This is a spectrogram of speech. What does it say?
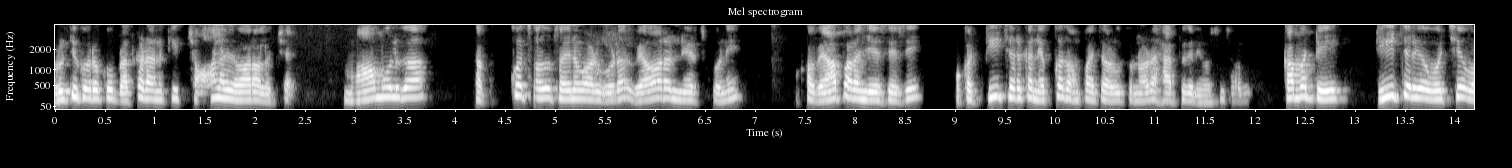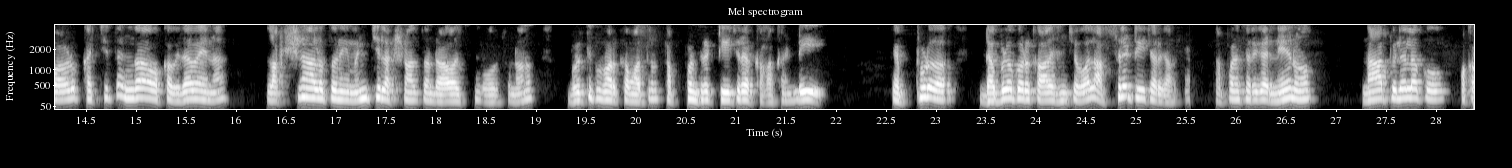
బృతి కొరకు బ్రతకడానికి చాలా వ్యవహారాలు వచ్చాయి. మామూలుగా తక్కువ చదువు చదివిన వాడు కూడా వ్యవహారం నేర్చుకొని ఒక వ్యాపారం చేసేసి ఒక టీచర్ కన్నా ఎక్కువ సంపాదించగలుగుతున్నాడు హ్యాపీగా నివసించాడు. కాబట్టి టీచర్గా వచ్చేవాడు ఖచ్చితంగా ఒక విధమైన లక్షణాలతో మంచి లక్షణాలతో రావాల్సింది కోరుతున్నాను. వృత్తికి మార్గం మాత్రం తప్పనిసరి టీచర్ కాకండి. ఎప్పుడు డబ్బుల కొరకు ఆలోచించే వాళ్ళు అస్సలే టీచర్ కాదు. తప్పనిసరిగా నేను నా పిల్లలకు ఒక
